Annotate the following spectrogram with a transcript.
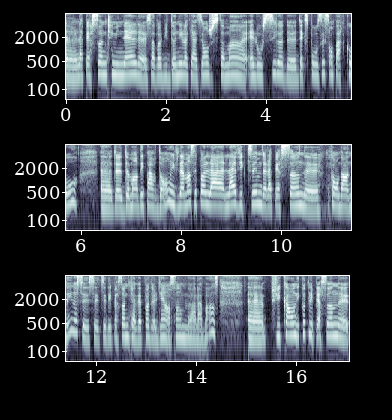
Euh, la personne criminelle, euh, ça va lui donner l'occasion justement, euh, elle aussi, d'exposer son parcours, de demander pardon. Évidemment, c'est pas la, la, victime de la personne condamnée, c'est des personnes qui n'avaient pas de lien ensemble à la base. puis quand on écoute les personnes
